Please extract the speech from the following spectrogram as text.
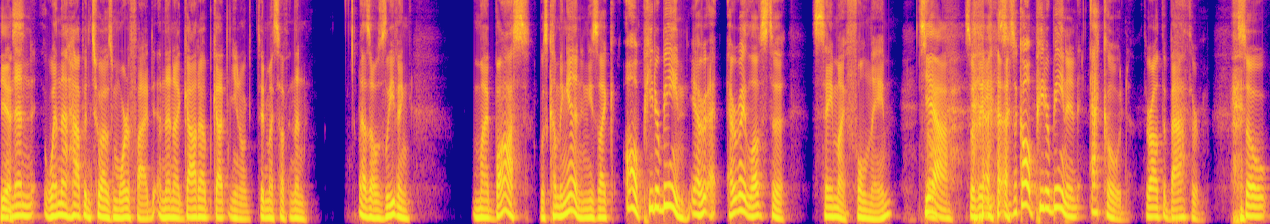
Yes. And then when that happened too, I was mortified. And then I got up, got, you know, did myself. And then as I was leaving, my boss was coming in and he's like, Oh, Peter Bean. Yeah, everybody loves to say my full name. So, yeah. so they so it's like, oh, Peter Bean, and it echoed throughout the bathroom. So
